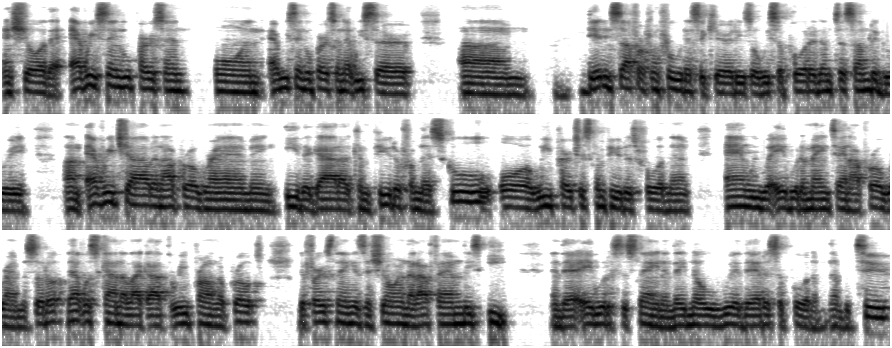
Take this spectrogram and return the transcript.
ensure that every single person on every single person that we serve. Um, didn't suffer from food insecurity, so we supported them to some degree. Um, every child in our programming either got a computer from their school or we purchased computers for them, and we were able to maintain our programming. So th- that was kind of like our three prong approach. The first thing is ensuring that our families eat and they're able to sustain and they know we're there to support them. Number two,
